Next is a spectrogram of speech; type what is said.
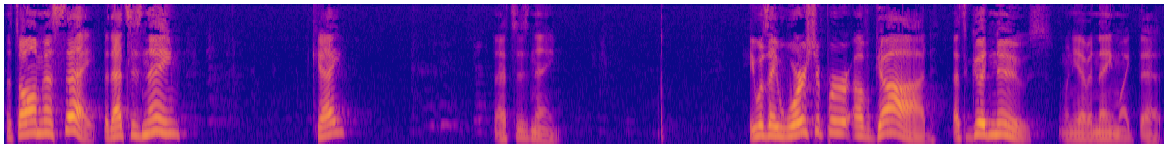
That's all I'm going to say. But that's his name. Okay? That's his name. He was a worshiper of God. That's good news when you have a name like that.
